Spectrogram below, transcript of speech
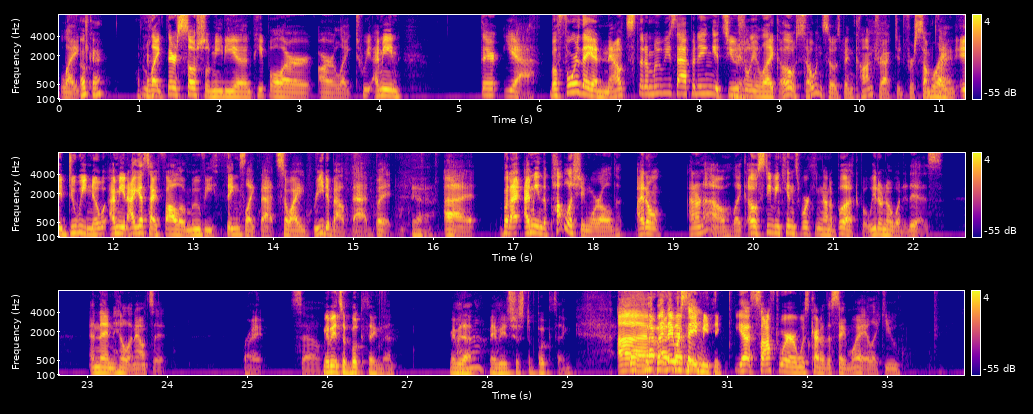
Like, Okay. okay. like there's social media and people are are like tweet. I mean, there. Yeah, before they announce that a movie's happening, it's usually like, oh, so and so's been contracted for something. Right. Eh, do we know? I mean, I guess I follow movie things like that, so I read about that. But yeah. uh, but I, I mean, the publishing world, I don't, I don't know. Like, oh, Stephen King's working on a book, but we don't know what it is, and then he'll announce it. Right. So, Maybe it's a book thing then. Maybe I that. Maybe it's just a book thing. uh, Well, that- but they were saying, me think- yeah, software was kind of the same way. Like you,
